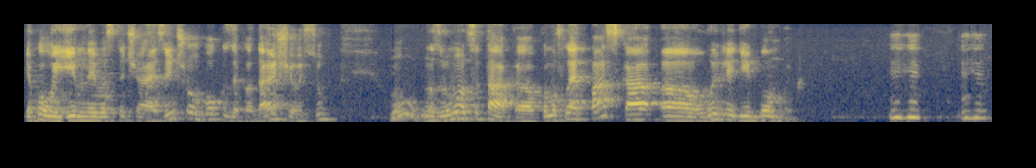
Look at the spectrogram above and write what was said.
якого їм не вистачає, з іншого боку, закладаючи ось цю, ну назвемо це так: е, камуфлет паска е, у вигляді бомби. Мгм. Мгм.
